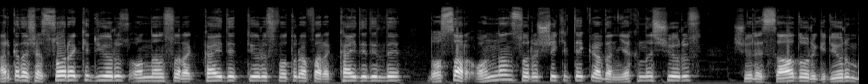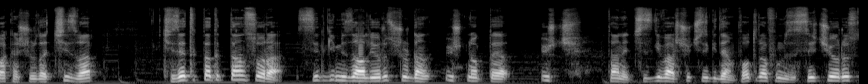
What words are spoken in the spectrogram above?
Arkadaşlar sonraki diyoruz. Ondan sonra kaydet diyoruz. Fotoğraflara kaydedildi. Dostlar ondan sonra şu şekil tekrardan yakınlaşıyoruz. Şöyle sağa doğru gidiyorum. Bakın şurada çiz var. Çize tıkladıktan sonra silgimizi alıyoruz. Şuradan 3.3 tane çizgi var. Şu çizgiden fotoğrafımızı seçiyoruz.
